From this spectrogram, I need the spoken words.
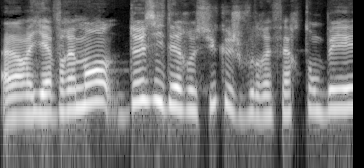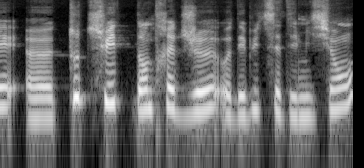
Alors il y a vraiment deux idées reçues que je voudrais faire tomber euh, tout de suite d'entrée de jeu au début de cette émission.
